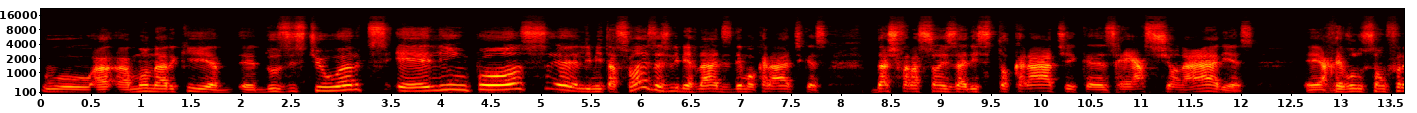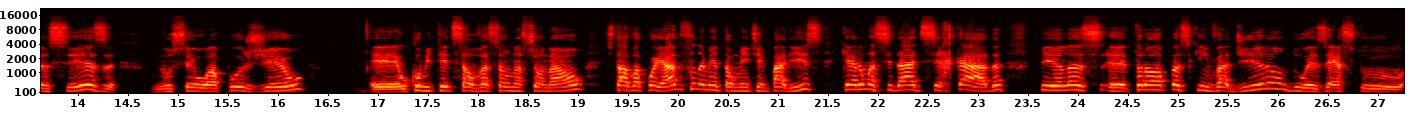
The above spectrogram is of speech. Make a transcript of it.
o, a, a, monarquia é, dos Stuarts, ele impôs é, limitações às liberdades democráticas das frações aristocráticas reacionárias. É, a Revolução Francesa, no seu apogeu, é, o Comitê de Salvação Nacional estava apoiado fundamentalmente em Paris, que era uma cidade cercada pelas é, tropas que invadiram do exército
